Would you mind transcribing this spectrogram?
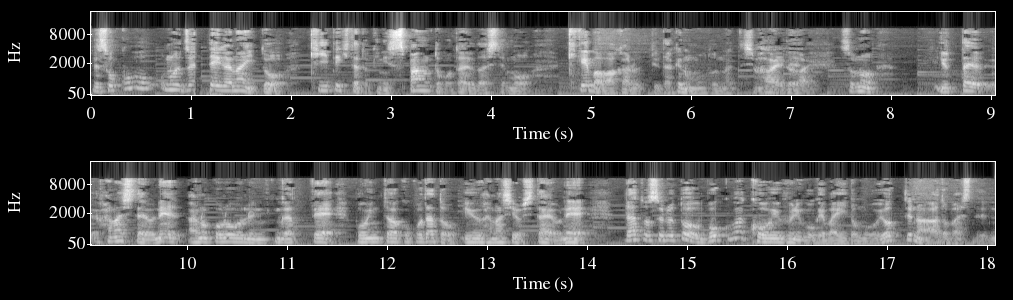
で、そこの前提がないと、聞いてきた時にスパンと答えを出しても、聞けばわかるっていうだけのものになってしまうので、はいはい。その、言ったよ、話したよね、あの頃にがあって、ポイントはここだという話をしたよね。だとすると、僕はこういうふうに動けばいいと思うよっていうのはアドバイスで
